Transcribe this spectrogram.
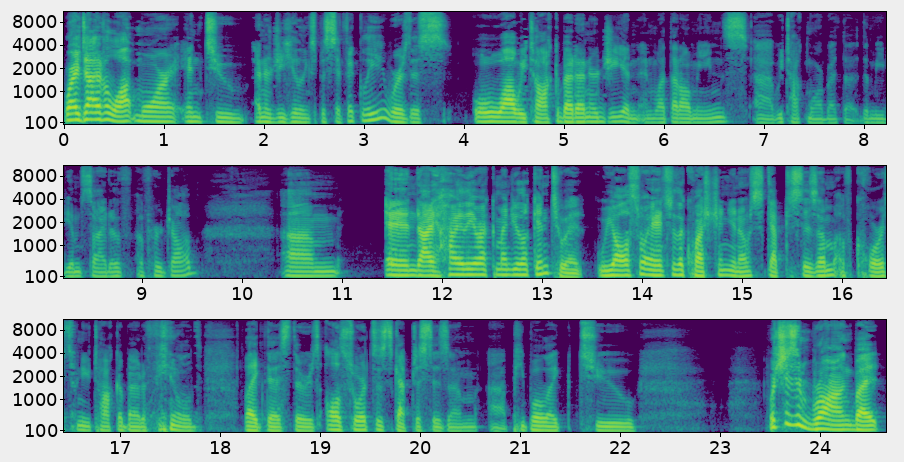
where I dive a lot more into energy healing specifically, whereas this well, while we talk about energy and, and what that all means, uh, we talk more about the, the medium side of, of her job. Um, and I highly recommend you look into it. We also answer the question, you know, skepticism, of course, when you talk about a field like this. There's all sorts of skepticism. Uh, people like to, which isn't wrong, but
